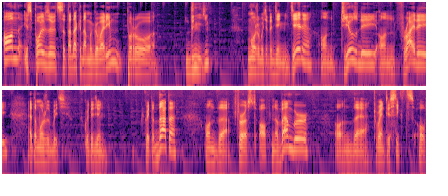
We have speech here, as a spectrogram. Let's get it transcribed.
Он используется тогда, когда мы говорим про дни. Может быть, это день недели, он Tuesday, он Friday, это может быть какой-то день, какая-то дата, on the 1st of November, on the 26th of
